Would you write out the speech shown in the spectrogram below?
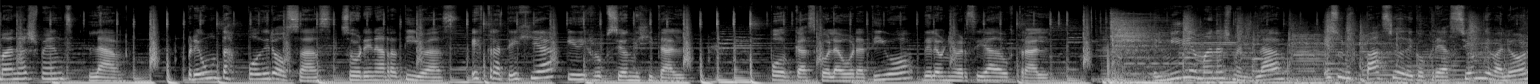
Management Lab. Preguntas poderosas sobre narrativas, estrategia y disrupción digital. Podcast colaborativo de la Universidad Austral. El Media Management Lab es un espacio de co-creación de valor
